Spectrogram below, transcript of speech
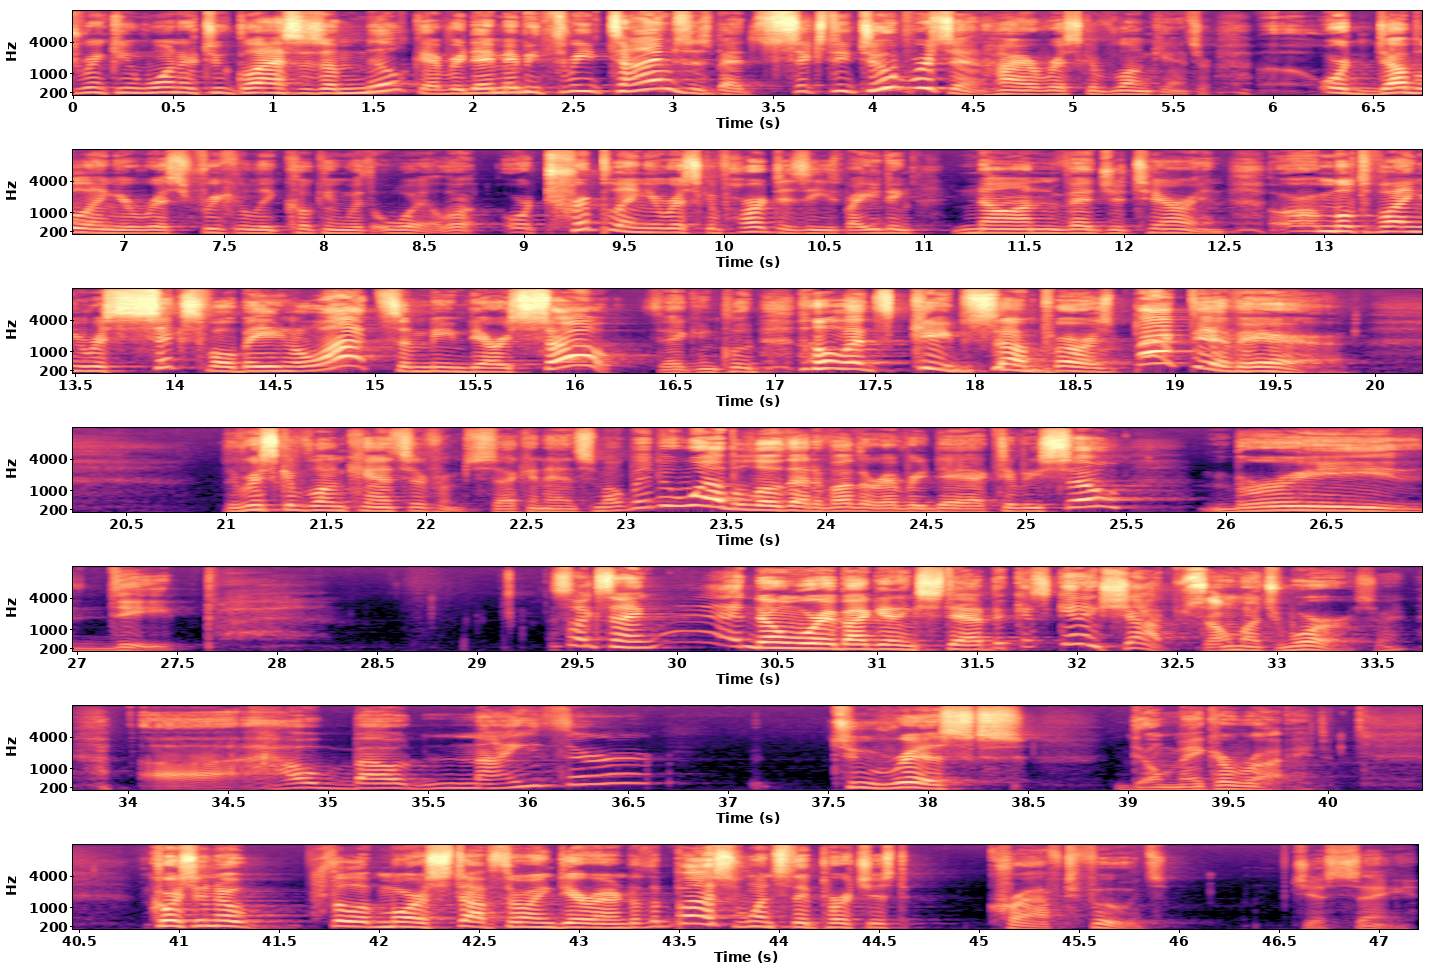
Drinking one or two glasses of milk every day may be three times as bad, 62% higher risk of lung cancer, uh, or doubling your risk frequently cooking with oil, or, or tripling your risk of heart disease by eating non-vegetarian, or multiplying your risk sixfold by eating lots of meat and dairy. So, they conclude, let's keep some perspective here. The risk of lung cancer from secondhand smoke may be well below that of other everyday activities, so breathe deep. It's like saying, eh, don't worry about getting stabbed, because getting shot so much worse. Right? Uh, how about neither? Two risks don't make a right. Of course, you know Philip Morris stopped throwing deer under the bus once they purchased Kraft Foods. Just saying.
